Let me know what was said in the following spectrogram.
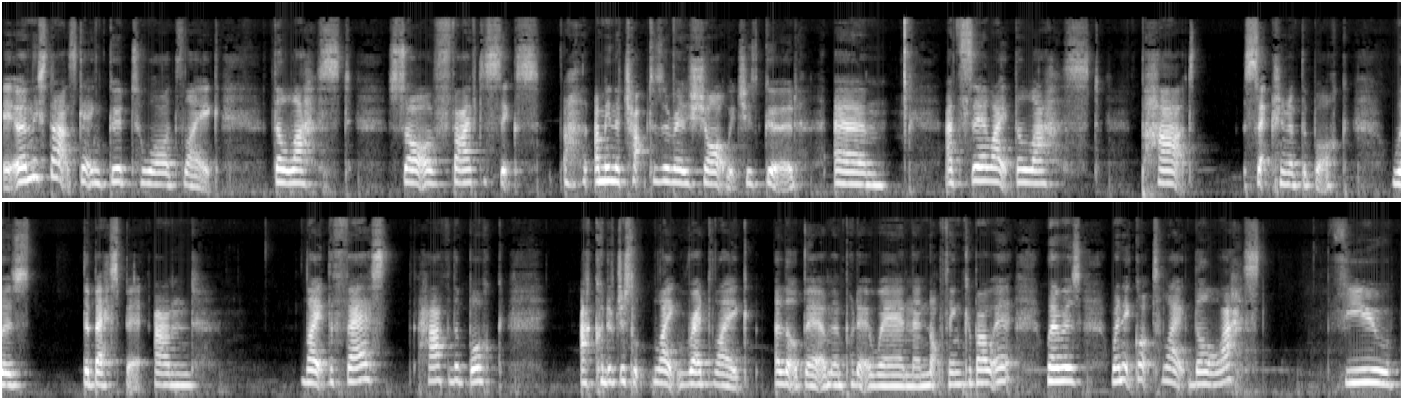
It only starts getting good towards like the last sort of five to six. I mean, the chapters are really short, which is good. Um, I'd say like the last part section of the book was the best bit, and like the first half of the book, I could have just like read like a little bit and then put it away and then not think about it. Whereas when it got to like the last few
